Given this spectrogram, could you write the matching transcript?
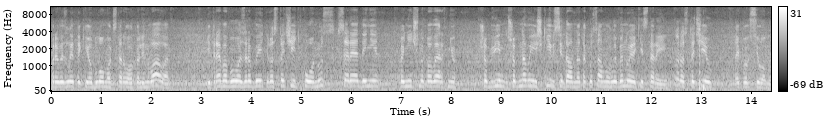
привезли такий обломок старого колінвала. І треба було зробити, розточити конус всередині, конічну поверхню, щоб він, щоб новий шків сідав на таку саму глибину, як і старий. Ну, розточив та й по всьому.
